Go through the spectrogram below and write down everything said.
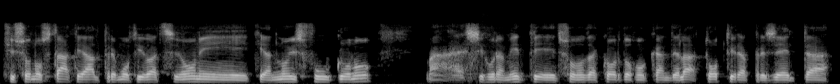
ci sono state altre motivazioni che a noi sfuggono, ma sicuramente sono d'accordo con Candelà. Totti rappresenta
